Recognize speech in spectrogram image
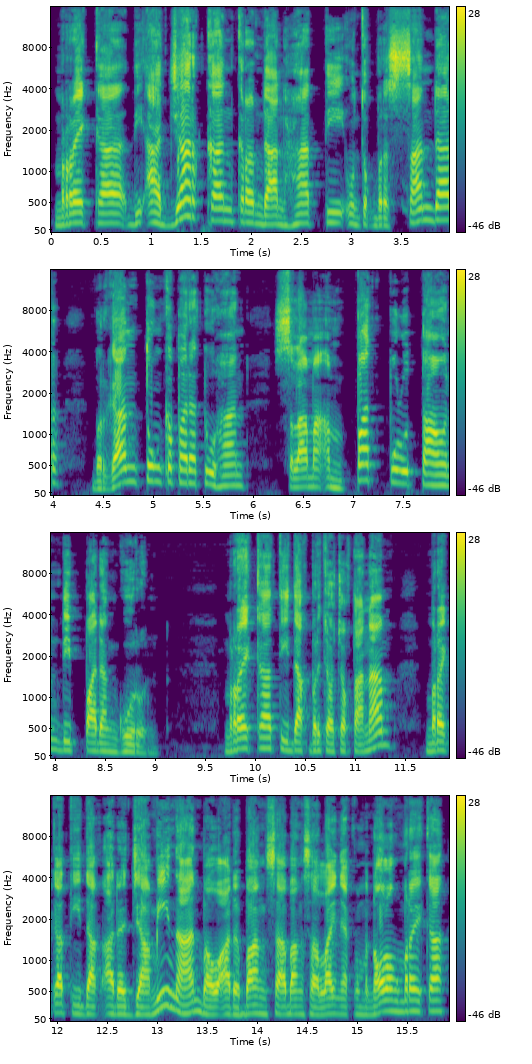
mereka diajarkan kerendahan hati untuk bersandar, bergantung kepada Tuhan selama 40 tahun di padang gurun. Mereka tidak bercocok tanam, mereka tidak ada jaminan bahwa ada bangsa-bangsa lain yang menolong mereka.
